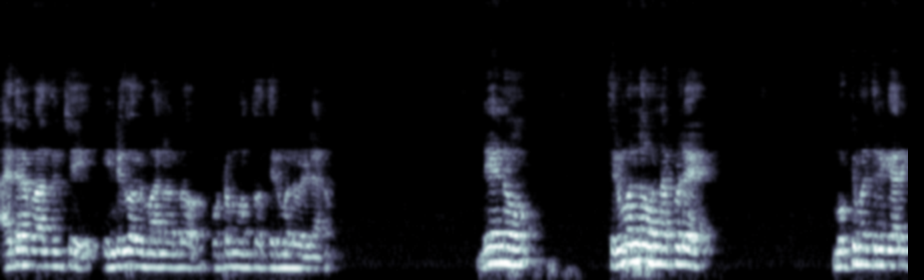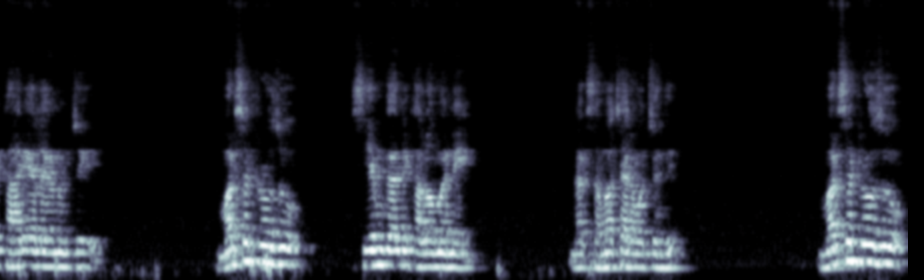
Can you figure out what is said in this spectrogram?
హైదరాబాద్ నుంచి ఇండిగో విమానంలో కుటుంబంతో తిరుమల వెళ్ళాను. నేను తిరుమలలో ఉన్నప్పుడే ముఖ్యమంత్రి గారి కార్యాలయం నుంచి మరుసటి రోజు సీఎం గారిని కలవమని నాకు సమాచారం వచ్చింది. మరుసటి రోజు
